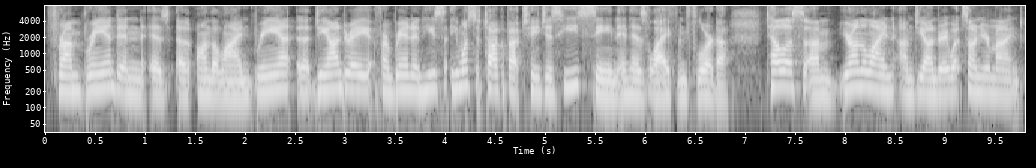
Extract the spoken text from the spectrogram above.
from Brandon is uh, on the line. Brian, uh, DeAndre from Brandon, he's, he wants to talk about changes he's seen in his life in Florida. Tell us, um, you're on the line, um, DeAndre. What's on your mind?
